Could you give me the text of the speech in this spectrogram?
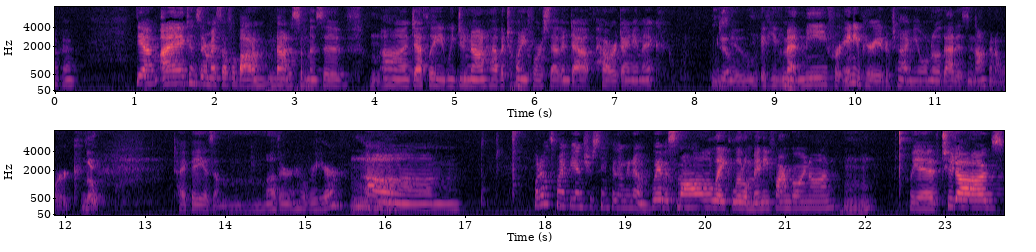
Okay. Yeah, I consider myself a bottom, not a submissive. Mm. Uh, definitely, we do not have a 24 7 power dynamic. Yep. No. If you've met me for any period of time, you'll know that is not going to work. Nope. Type A is a mother over here. Mhm. Um, what else might be interesting for them to know? We have a small, like, little mini farm going on. Mm-hmm. We have two dogs,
